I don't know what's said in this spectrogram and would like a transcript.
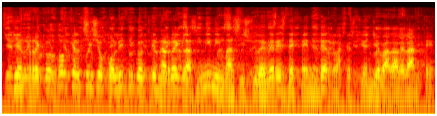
quien recordó que el juicio político tiene reglas mínimas y su deber es defender la gestión llevada adelante.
